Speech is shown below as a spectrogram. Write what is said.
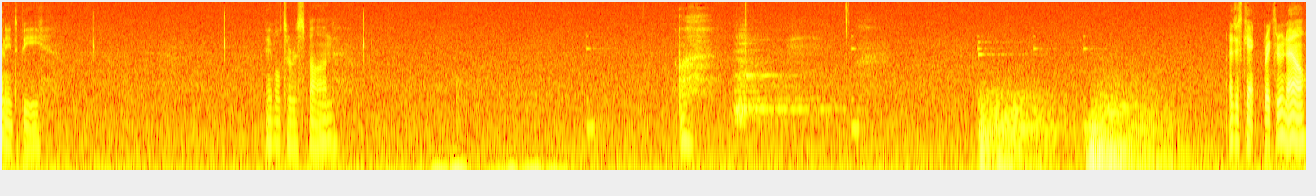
I need to be able to respond. I just can't break through now.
